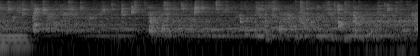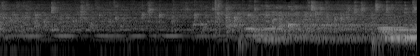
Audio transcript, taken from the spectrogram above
ね。うん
